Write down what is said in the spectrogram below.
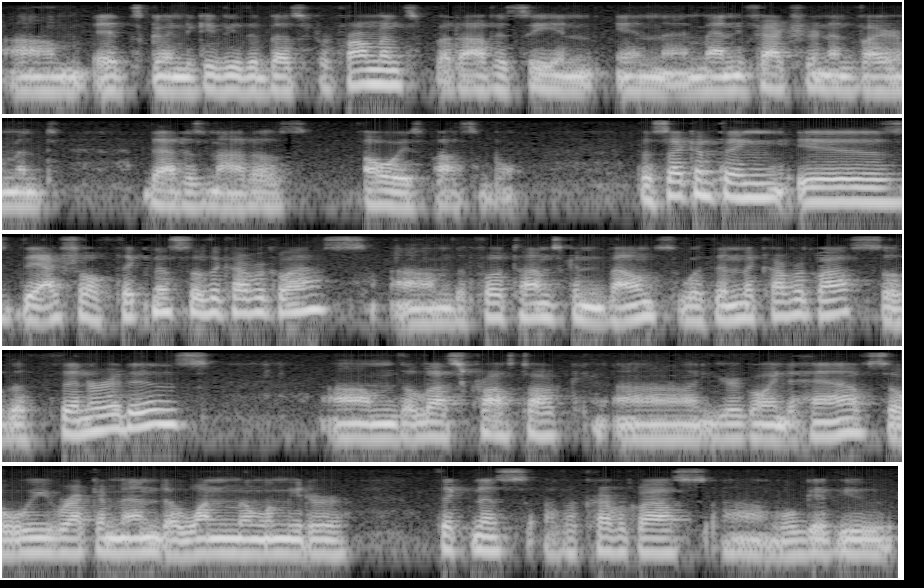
um, it's going to give you the best performance, but obviously in, in a manufacturing environment, that is not as, always possible. The second thing is the actual thickness of the cover glass. Um, the photons can bounce within the cover glass, so the thinner it is, um, the less crosstalk uh, you're going to have. So we recommend a one millimeter thickness of a cover glass uh, will give you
